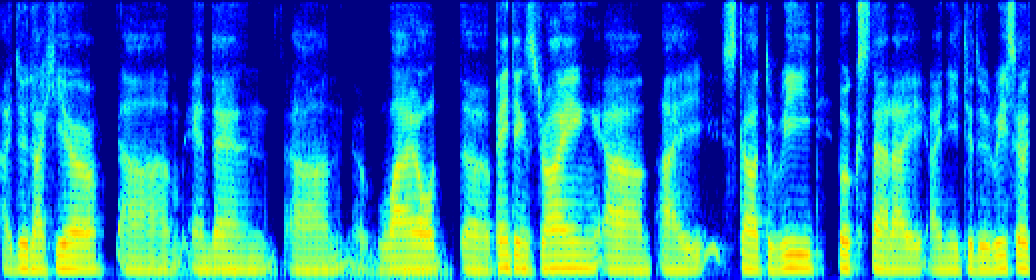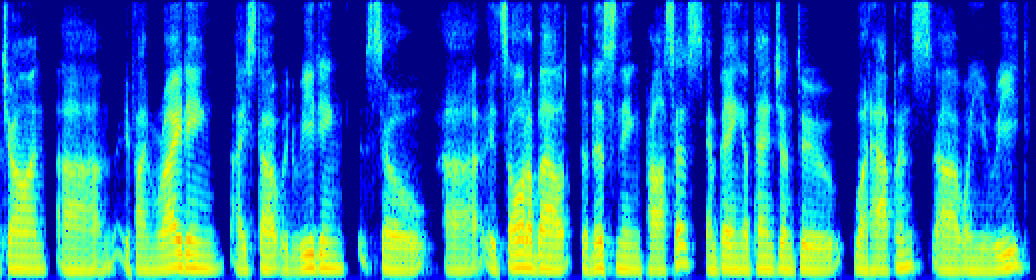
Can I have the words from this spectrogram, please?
I do that here. Um, and then um, while the painting's drying, um, I start to read books that I, I need to do research on. Um, if I'm writing, I start with reading. So uh, it's all about the listening process and paying attention to what happens uh, when you read.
